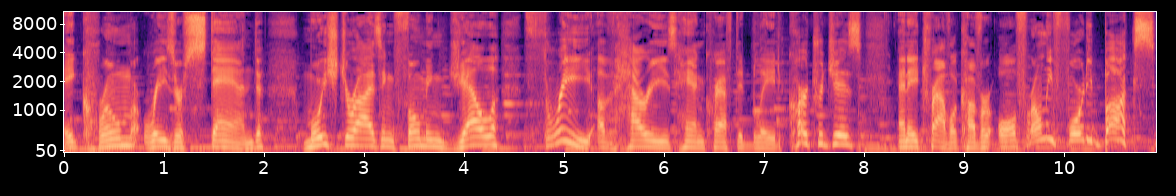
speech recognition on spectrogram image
a chrome razor stand, moisturizing foaming gel, three of Harry's handcrafted blade cartridges, and a travel cover, all for only 40 bucks.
